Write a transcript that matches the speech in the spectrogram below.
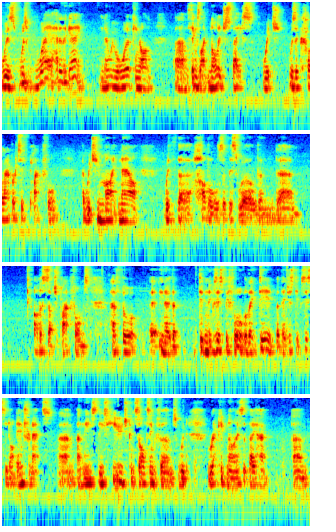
was was way ahead of the game. You know, we were working on um, things like Knowledge Space, which was a collaborative platform, which you might now with the Huddles of this world and um, other such platforms have thought, uh, you know, that didn't exist before. Well, they did, but they just existed on intranets. Um, and these, these huge consulting firms would recognize that they had um,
